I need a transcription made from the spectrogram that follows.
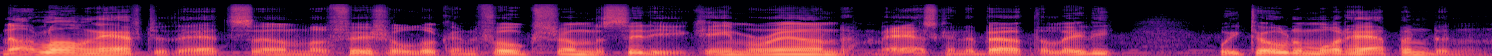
Not long after that, some official looking folks from the city came around asking about the lady. We told them what happened and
